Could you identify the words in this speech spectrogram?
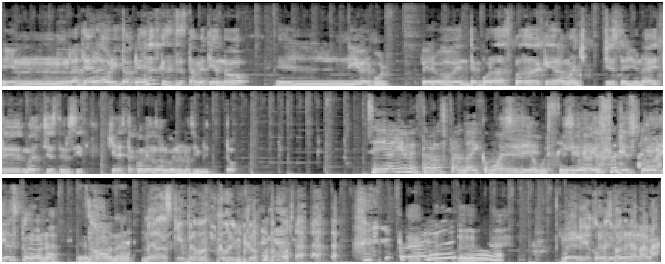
En Inglaterra ahorita apenas que se está metiendo el Liverpool. Pero en temporadas pasadas que era Manchester United, Manchester City, ¿quién está comiendo algo y no nos invitó? Sí, alguien está raspando ahí como el sí, yogurcillo. y, es, corona. no, me rasqué, perdón, con el micrófono. corona. Bueno, dio como la barba.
